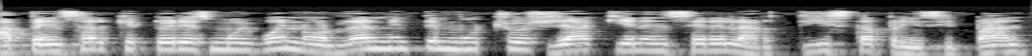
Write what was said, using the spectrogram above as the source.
a pensar que tú eres muy bueno. Realmente muchos ya quieren ser el artista principal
